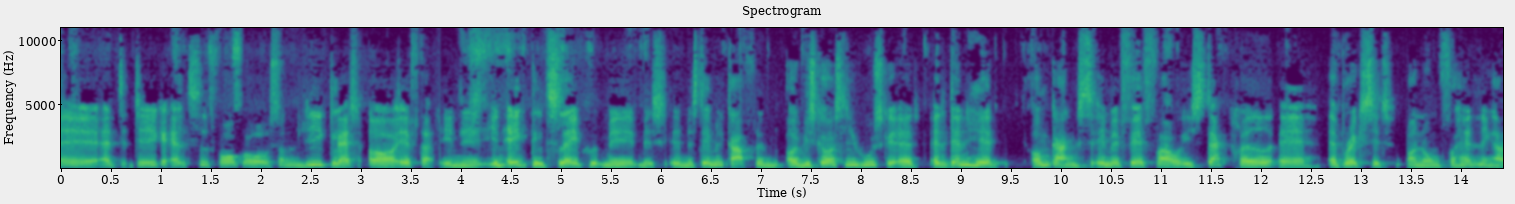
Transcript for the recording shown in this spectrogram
øh, at det ikke altid foregår sådan lige glat og efter en, øh, en enkelt slag med, med, med stemmegaflen. Og vi skal også lige huske, at, at den her omgangs MFF var jo i stærkt præget af, af Brexit og nogle forhandlinger,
